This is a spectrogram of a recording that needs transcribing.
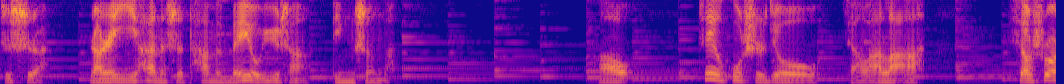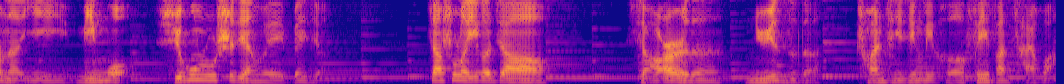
只是，让人遗憾的是，他们没有遇上丁生啊。好。这个故事就讲完了啊。小说呢以明末徐鸿儒事件为背景，讲述了一个叫小二的女子的传奇经历和非凡才华。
